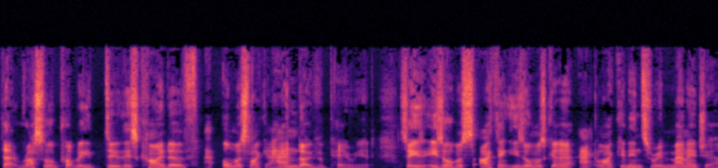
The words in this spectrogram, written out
that Russell will probably do this kind of almost like a handover period. So he's, he's almost, I think he's almost going to act like an interim manager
